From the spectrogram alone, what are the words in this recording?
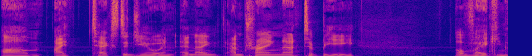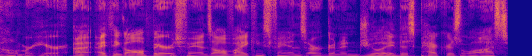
Um, I texted you, and, and I, I'm trying not to be a Viking homer here. I, I think all Bears fans, all Vikings fans are going to enjoy this Packers loss,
